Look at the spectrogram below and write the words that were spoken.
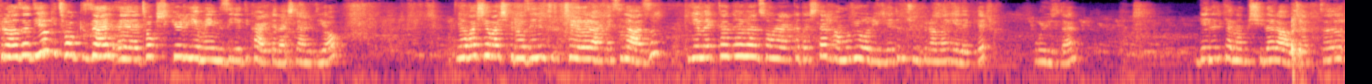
Froza diyor ki çok güzel, e, çok şükür yemeğimizi yedik arkadaşlar diyor. Yavaş yavaş Firoza'nın Türkçe öğrenmesi lazım. Yemekten hemen sonra arkadaşlar hamur yoğurayım dedim çünkü Rana gelebilir. O yüzden. Gelirken o bir şeyler alacaktı.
